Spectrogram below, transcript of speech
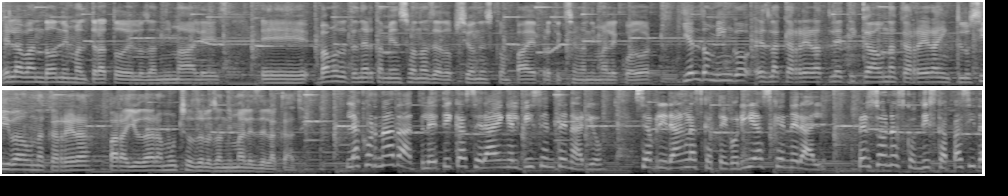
el abandono y maltrato de los animales. Eh, vamos a tener también zonas de adopciones con PAE Protección Animal Ecuador. Y el domingo es la carrera atlética, una carrera inclusiva, una carrera para ayudar a muchos de los animales de la calle. La jornada atlética será en el Bicentenario. Se abrirán las categorías general, personas con discapacidad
